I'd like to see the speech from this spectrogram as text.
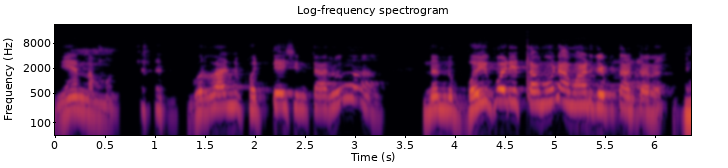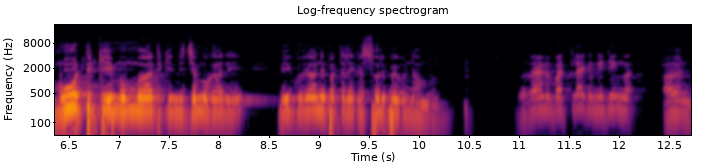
నేను నమ్మను. గుర్రాన్ని పట్టేసింటారు నన్ను భయపడిస్తాము అని ఆ మాట చెప్తా అంటారు. మూటికి ముమ్మాటికి నిజముగానే మీ గుర్రాన్ని పట్టలేక సోలిపోయి ఉన్నాం బాబు. గుర్రాన్ని పట్టలేక నిజంగా అవును.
